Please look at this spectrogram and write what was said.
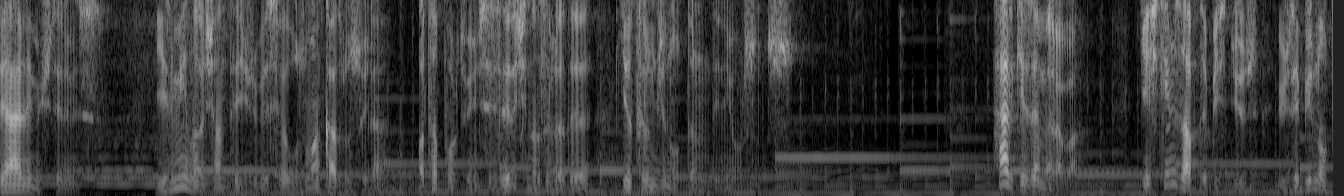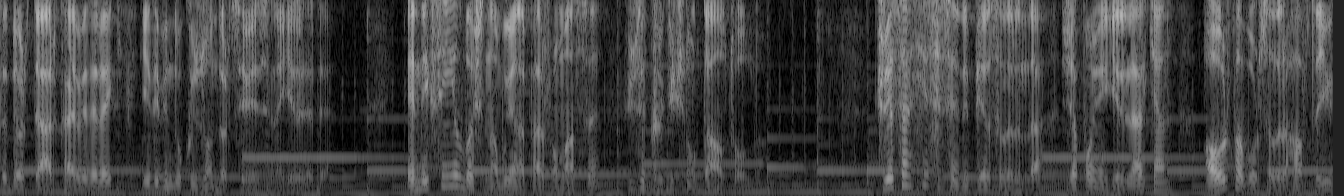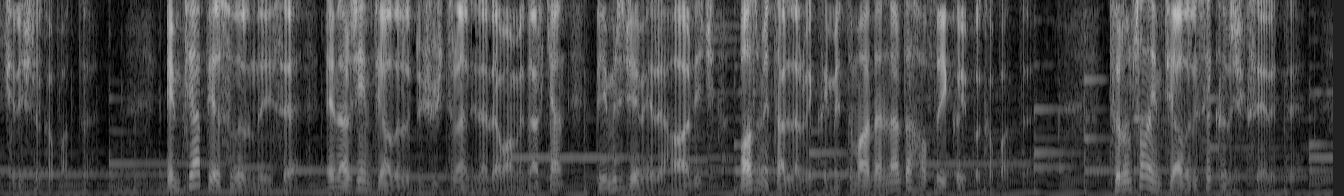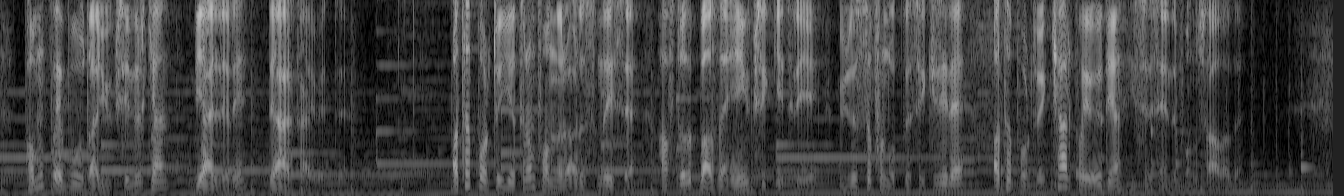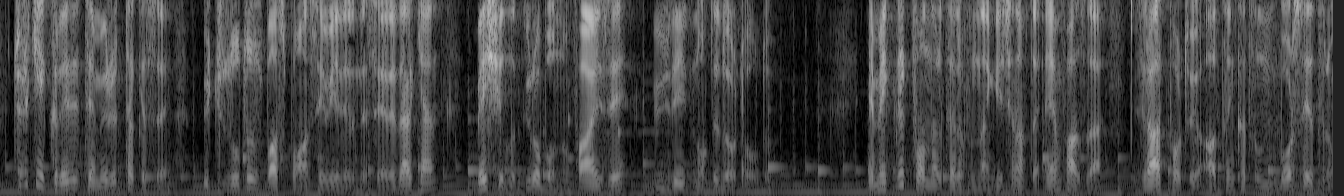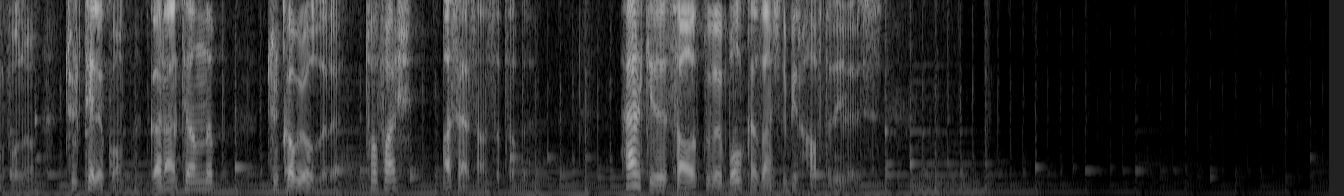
Değerli müşterimiz, 20 yılı aşan tecrübesi ve uzman kadrosuyla Ata Portföy'ün sizler için hazırladığı yatırımcı notlarını dinliyorsunuz. Herkese merhaba. Geçtiğimiz hafta BIST 100 %1.4 değer kaybederek 7914 seviyesine geriledi. Endeksin yılbaşından bu yana performansı %43.6 oldu. Küresel hisse senedi piyasalarında Japonya gerilerken Avrupa borsaları haftayı yükselişle kapattı. Emtia piyasalarında ise enerji emtiaları düşüş trendine devam ederken demir cevheri hariç baz metaller ve kıymetli madenler de haftayı kayıpla kapattı. Tarımsal emtialar ise karışık seyretti. Pamuk ve buğday yükselirken diğerleri değer kaybetti. Ataportföy yatırım fonları arasında ise haftalık bazda en yüksek getiriyi %0.8 ile Ataportföy kar payı ödeyen hisse senedi fonu sağladı. Türkiye kredi temerrüt takası 330 bas puan seviyelerinde seyrederken 5 yıllık Eurobond'un faizi %7.4 oldu. Emeklilik fonları tarafından geçen hafta en fazla Ziraat Portföyü Altın Katılım Borsa Yatırım Fonu, Türk Telekom garanti alınıp Türk Hava Yolları, Tofaş, Aselsan satıldı. Herkese sağlıklı ve bol kazançlı bir hafta dileriz.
